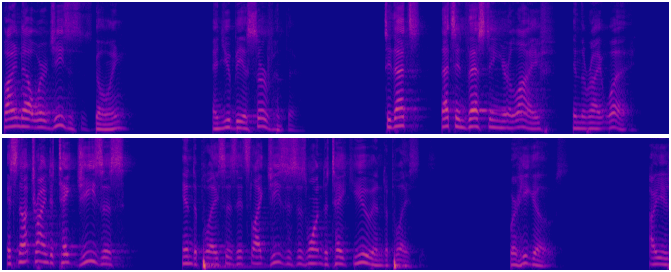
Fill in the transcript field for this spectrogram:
Find out where Jesus is going and you be a servant there. See, that's, that's investing your life in the right way. It's not trying to take Jesus into places, it's like Jesus is wanting to take you into places where he goes. Are you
